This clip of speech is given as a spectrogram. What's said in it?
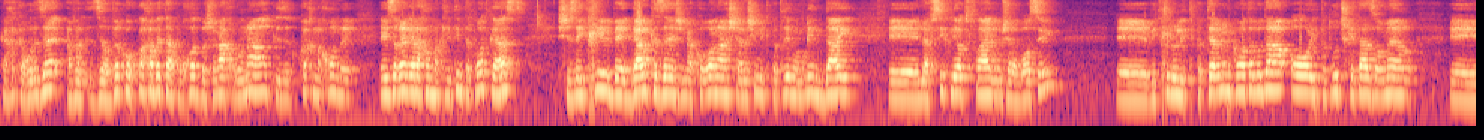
ככה קראו לזה, אבל זה עובר כל כך הרבה תהפוכות בשנה האחרונה, כי זה כל כך נכון לאיזה רגע אנחנו מקליטים את הפודקאסט, שזה התחיל בגל כזה מהקורונה, שאנשים מתפטרים ואומרים די להפסיק להיות פראיירים של הבוסים. אה, והתחילו להתפטר ממקומות עבודה, או התפטרות שקטה זה אומר אה,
